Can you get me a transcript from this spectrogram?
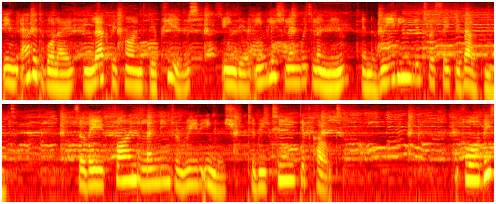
inevitably lag behind their peers in their English language learning and reading literacy development. So they find learning to read English to be too difficult. For these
